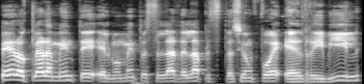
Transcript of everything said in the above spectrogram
Pero claramente el momento estelar de la presentación fue el reveal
